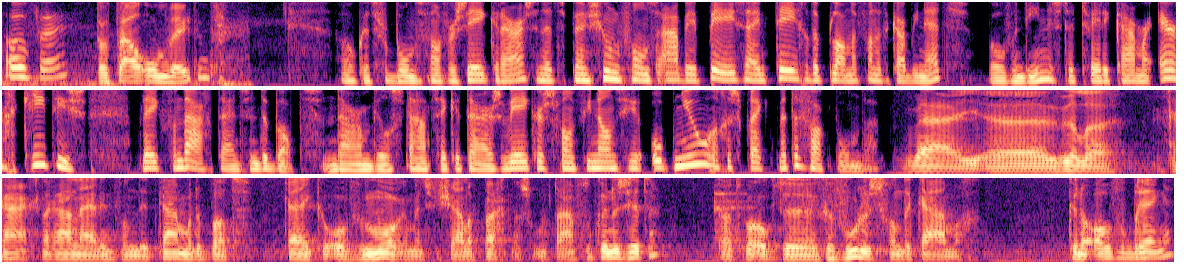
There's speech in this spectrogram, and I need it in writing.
over. Totaal onwetend. Ook het Verbond van Verzekeraars en het pensioenfonds ABP zijn tegen de plannen van het kabinet. Bovendien is de Tweede Kamer erg kritisch, bleek vandaag tijdens een debat. Daarom wil staatssecretaris Wekers van Financiën opnieuw een gesprek met de vakbonden. Wij uh, willen graag naar aanleiding van dit Kamerdebat kijken of we morgen met sociale partners om tafel kunnen zitten. Dat we ook de gevoelens van de Kamer kunnen overbrengen.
